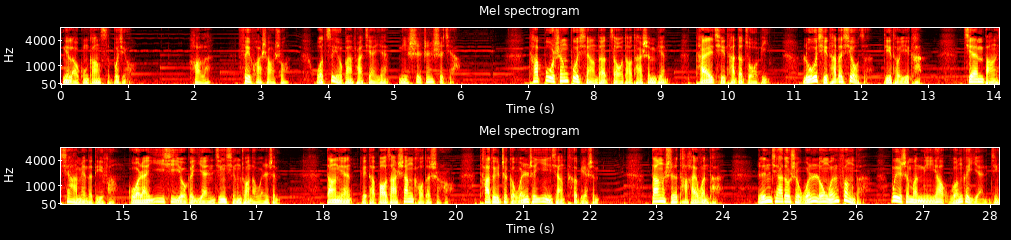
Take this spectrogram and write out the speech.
你老公刚死不久。好了，废话少说，我自有办法检验你是真是假。他不声不响地走到他身边，抬起他的左臂，撸起他的袖子，低头一看，肩膀下面的地方果然依稀有个眼睛形状的纹身。当年给他包扎伤口的时候，他对这个纹身印象特别深。当时他还问他：“人家都是纹龙纹凤的，为什么你要纹个眼睛？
